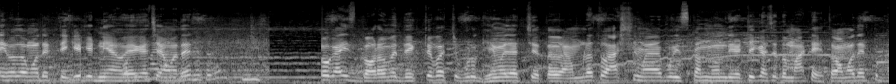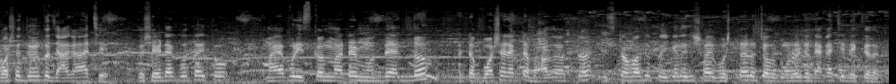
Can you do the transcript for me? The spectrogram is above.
এই হলো আমাদের টিকিট নেওয়া হয়ে গেছে আমাদের। তো গাইস গরমে দেখতে পাচ্ছ, পুরো ঘেমে যাচ্ছে। তো আমরা তো আসছি মায়াপুর ইস্কন মন্দিরে, ঠিক আছে? তো মাঠে, তো আমাদের একটু বসার জন্য তো জায়গা আছে। তো সেটা কোথায়? তো মায়াপুর ইস্কন মাঠের মধ্যে একদম একটা বসার একটা ভালো একটা স্টপ আছে। তো এখানে সবাই বসতে পারো চলো, তোমাদেরকে দেখাচ্ছি, দেখতে থাকো।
